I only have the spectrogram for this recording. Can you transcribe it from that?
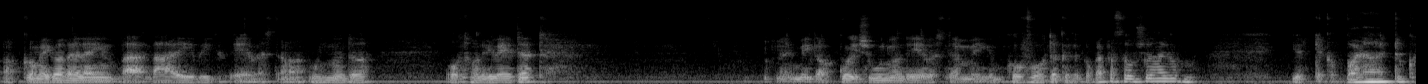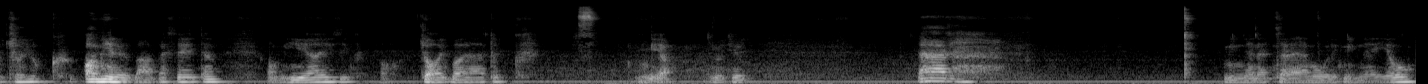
akkor még az elején pár, pár évig élveztem a, úgymond a otthoni létet. Meg még akkor is úgymond élveztem, még amikor voltak ezek a bepaszolós Jöttek a barátok, a csajok, amiről már beszéltem, ami hiányzik, a csajbarátok. Ja, úgyhogy tehát minden egyszer elmúlik, minden jó.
